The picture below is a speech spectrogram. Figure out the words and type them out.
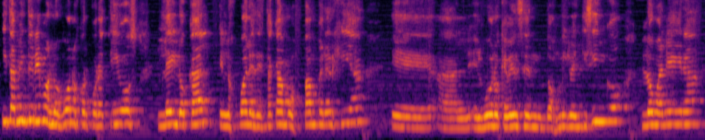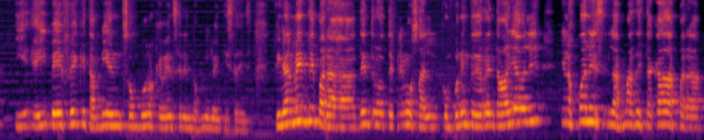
Y también tenemos los bonos corporativos ley local en los cuales destacamos Pampa Energía eh, el bono que vence en 2025, Loma Negra y, e IPF, que también son bonos que vencen en 2026. Finalmente, para dentro tenemos al componente de renta variable, en los cuales las más destacadas para,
